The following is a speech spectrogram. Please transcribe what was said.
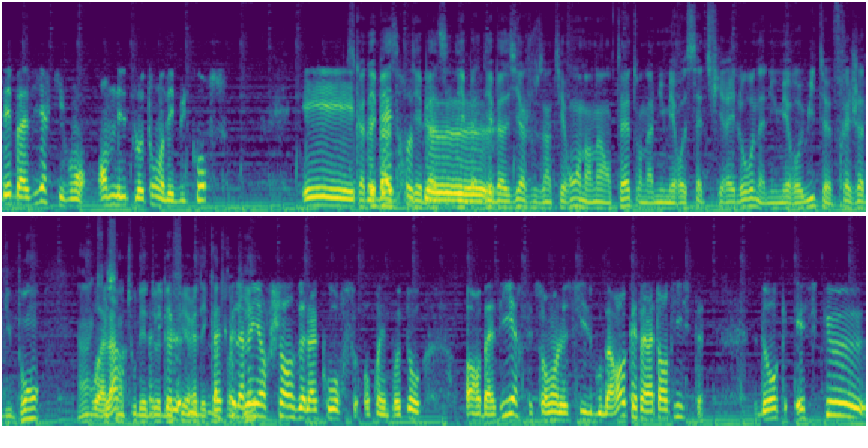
des basirs qui vont emmener le peloton en début de course. Et Parce des, peut-être des, que... bases- des ba- des basières, je vous interromps, on en a en tête. On a numéro 7 Firello, on a numéro 8 Fréja Dupont, hein, Voilà. qui sont tous les deux Parce que le- déférés des Parce quatre que la meilleure chance de la course au premier poteau, hors Bazir, c'est sûrement le 6 Goubaroc, qui est un attentiste. Donc, est-ce que,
